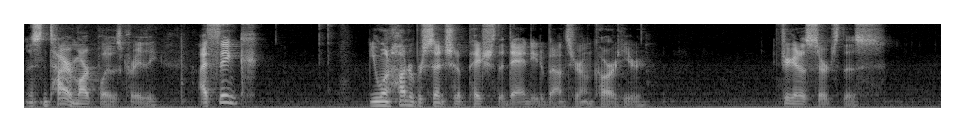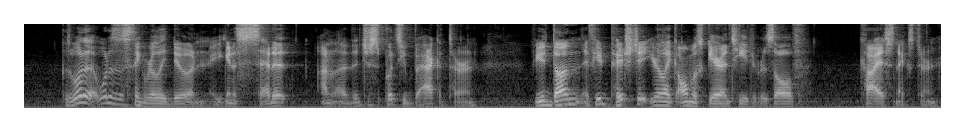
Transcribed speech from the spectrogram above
This entire Mark play was crazy. I think you 100% should have pitched the Dandy to bounce your own card here if you're gonna search this. Because what what is this thing really doing? Are you gonna set it? I don't know. It just puts you back a turn. If you'd done, if you'd pitched it, you're like almost guaranteed to resolve Caius next turn.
